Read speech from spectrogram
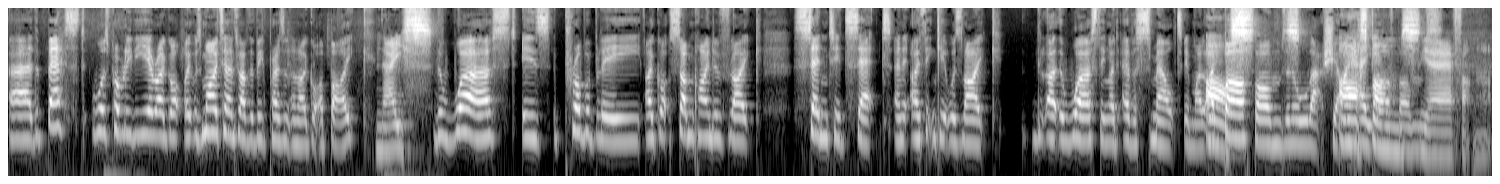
Uh, the best was probably the year I got. It was my turn to have the big present, and I got a bike. Nice. The worst is probably I got some kind of like scented set, and it, I think it was like like the worst thing I'd ever smelt in my life. Arse. bath bombs and all that shit. I hate bombs. bath bombs. Yeah, fuck that.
